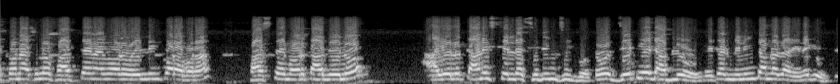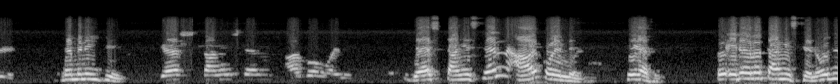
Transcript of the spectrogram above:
এখন আসলে ফার্স্ট টাইম আমি ওর ওয়েল্ডিং করাবো না। ফার্স্ট টাইম ওর কাজ হলো আগে হলো টানিস স্টেলটা সিটিং শিখব। তো জেটিএ ডাব্লিউ এটার মিনিংটা আমরা জানি নাকি? এটার মিনিং কি? Gas tungsten argon welding gas tungsten আর কোয়েলিং ঠিক আছে? তো এটা হলো টাংস্টেন ওই যে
